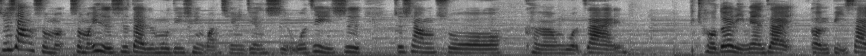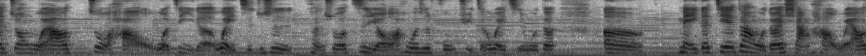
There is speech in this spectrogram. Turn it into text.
就像什么什么一直是带着目的性完成一件事，我自己是就像说，可能我在。球队里面，在嗯比赛中，我要做好我自己的位置，就是可能说自由啊，或者是辅举这个位置。我的呃每个阶段，我都会想好我要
